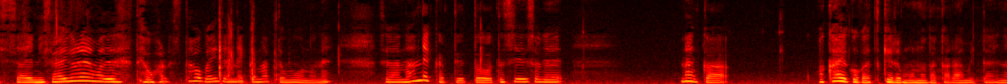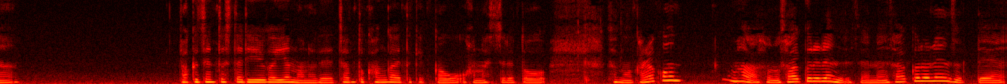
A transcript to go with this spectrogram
歳2歳ぐらいまでで終わらせた方がいいんじゃないかなって思うのね。それは何でかっていうと私それなんか若い子がつけるものだからみたいな漠然とした理由が嫌なのでちゃんと考えた結果をお話しするとそのカラコンまあそのサークルレンズですよね。サークルレンズって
